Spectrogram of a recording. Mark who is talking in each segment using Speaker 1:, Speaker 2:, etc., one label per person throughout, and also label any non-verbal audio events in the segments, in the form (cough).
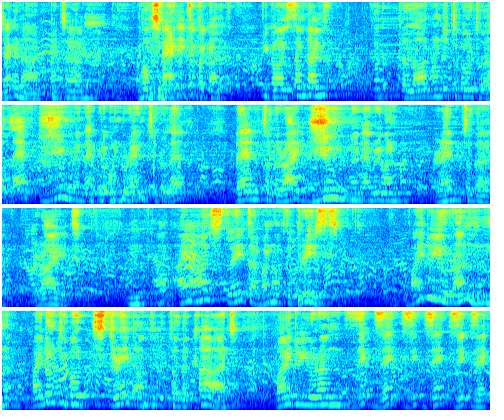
Speaker 1: Jagannath,
Speaker 2: but um, (laughs) it was very difficult because sometimes the, the Lord wanted to go to the left, zoom, and everyone (laughs) ran to the left. Then to the right, zoom, and everyone ran to the right. Mm, I, I asked later one of the priests, why do you run? Why don't you go straight onto the, to the cart? Why do you run zigzag, zigzag, zigzag?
